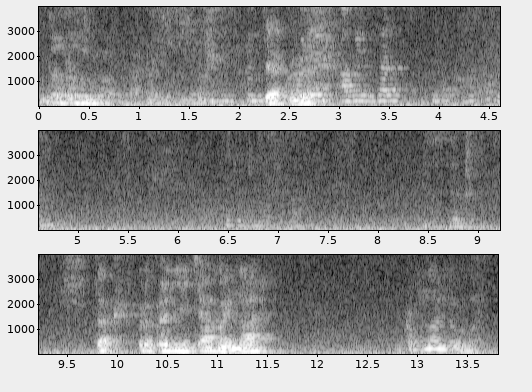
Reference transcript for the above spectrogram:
Ну, то зрозуміло. Дякую. А ви зараз Так, про прийняття майна у комунальну власність.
